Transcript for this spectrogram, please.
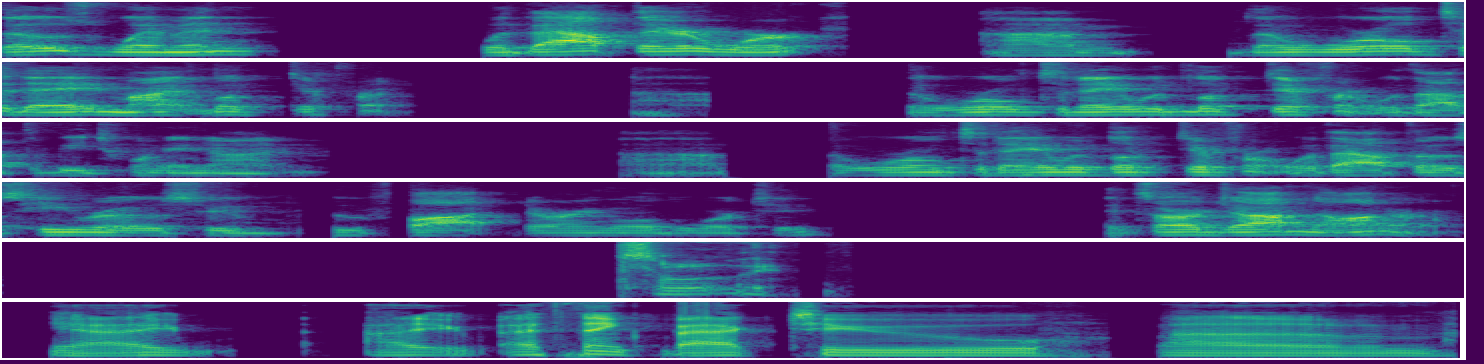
those women, without their work, um, the world today might look different. Uh, the world today would look different without the B 29. Um, the world today would look different without those heroes who, who fought during World War II. It's our job to honor them. Absolutely. Yeah, I I I think back to um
